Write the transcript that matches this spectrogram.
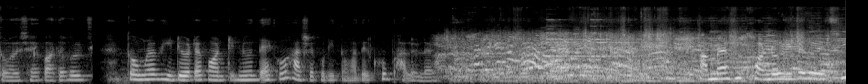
তোমাদের সঙ্গে কথা বলছি। তোমরা ভিডিওটা কন্টিনিউ দেখো আশা করি তোমাদের খুব ভালো লাগবে। আমরা এখন খণ্ডগিরিতে রয়েছি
